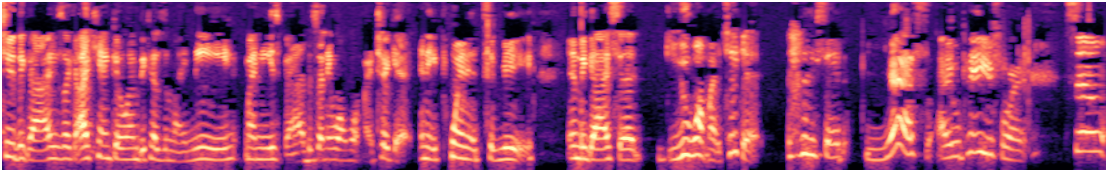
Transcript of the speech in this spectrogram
to the guy, he's like, I can't go in because of my knee. My knee's bad. Does anyone want my ticket? And he pointed to me. And the guy said, Do you want my ticket? And I said, Yes, I will pay you for it. So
